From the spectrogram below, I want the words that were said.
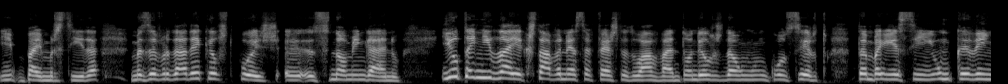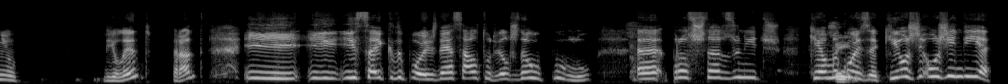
e bem merecida, mas a verdade é que eles depois, eh, se não me engano eu tenho ideia que estava nessa festa do Avante, onde eles dão um concerto também assim um bocadinho violento, pronto, e e e sei que depois nessa altura eles dão o pulo, hã, para os Estados Unidos, que é uma Sim, coisa que hoje hoje em dia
